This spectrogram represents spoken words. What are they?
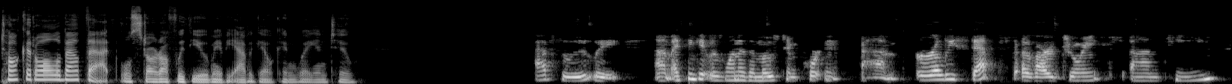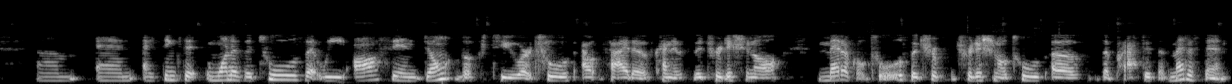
talk at all about that? We'll start off with you. Maybe Abigail can weigh in too. Absolutely. Um, I think it was one of the most important um, early steps of our joint um, team. Um, and I think that one of the tools that we often don't look to are tools outside of kind of the traditional medical tools, the tr- traditional tools of the practice of medicine.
